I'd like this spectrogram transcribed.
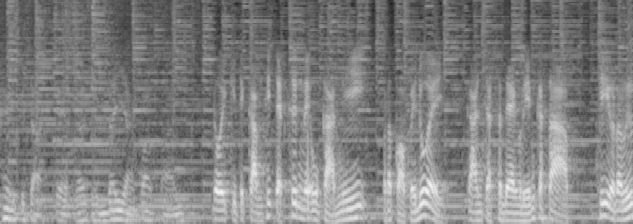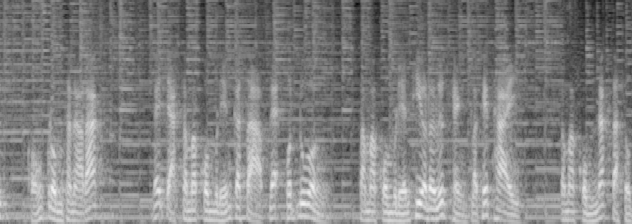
ให้ประจักษ์แก่ประชาชนได้อย่างกว้างขวางโดยกิจกรรมที่จัดขึ้นในโอกาสนี้ประกอบไปด้วย การจัดแสดงเหรียญกระสาบที่ระลึกของกรมธนารักษ์ และจากสมาคมเหรียญกระสาบและพดด้วง สมาคมเหรียญที่ระลึกแห่งประเทศไทย สมาคมนักสะสม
